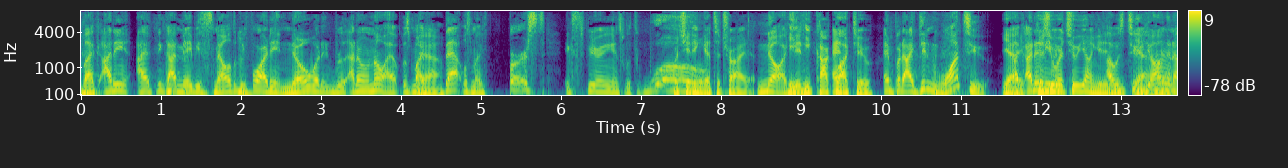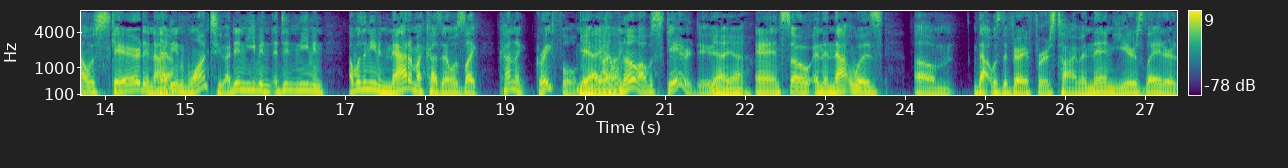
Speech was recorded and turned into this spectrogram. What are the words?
Like I didn't I think I maybe smelled it before. I didn't know what it really I don't know. It was my Yeah. that was my first experience with whoa. but you didn't get to try it. No, I he, didn't. He cock And- blocked you. And but I didn't want to. Yeah, like, I didn't because you were too young. You didn't. I was too yeah, young yeah. and I was scared and I didn't want to. I didn't even I didn't even I wasn't even mad at my cousin. I was like kind of grateful. maybe. Yeah, yeah, I don't like- know. I was scared, dude. Yeah, yeah. And so, and then that was, um, that was the very first time. And then years later,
